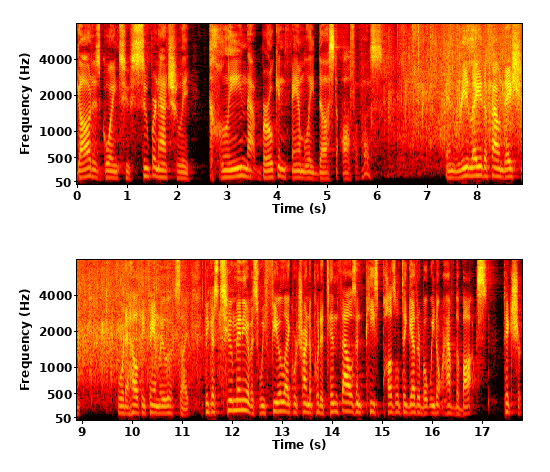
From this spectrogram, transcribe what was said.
God is going to supernaturally clean that broken family dust off of us and relay the foundation for what a healthy family looks like. Because too many of us, we feel like we're trying to put a 10,000 piece puzzle together, but we don't have the box picture.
